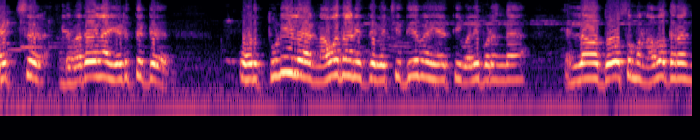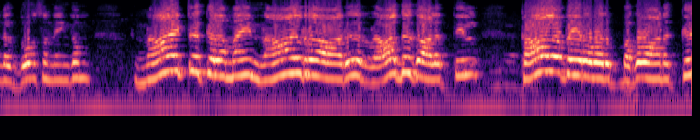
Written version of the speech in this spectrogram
நெட்ஸு அந்த விதையெல்லாம் எடுத்துட்டு ஒரு துணியில் நவதானியத்தை வச்சு தீபம் ஏற்றி வழிபடுங்க. எல்லா தோஷமும் நவகிரகங்கள் தோஷம் நீங்கும். ஞாயிற்றுக்கிழமை நாலு ஆறு ராகு காலத்தில் காலபைரவர் பகவானுக்கு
